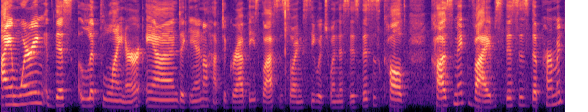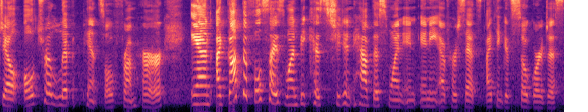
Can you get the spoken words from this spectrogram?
I am wearing this lip liner and again i'll have to grab these glasses so i can see which one this is. This is called cosmic vibes. This is the permagel ultra lip pencil from her. And i got the full size one because she didn't have this one in any of her sets. I think it's so gorgeous.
